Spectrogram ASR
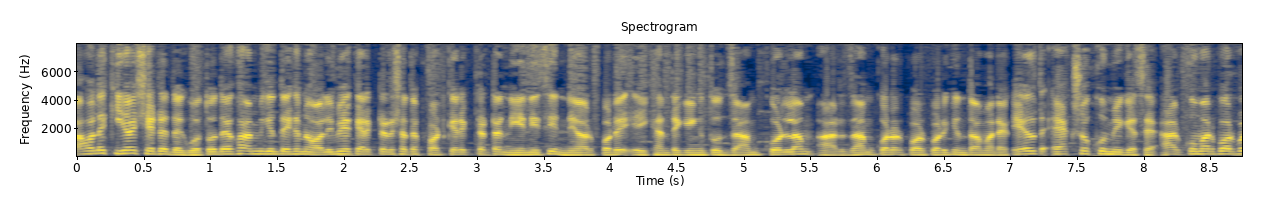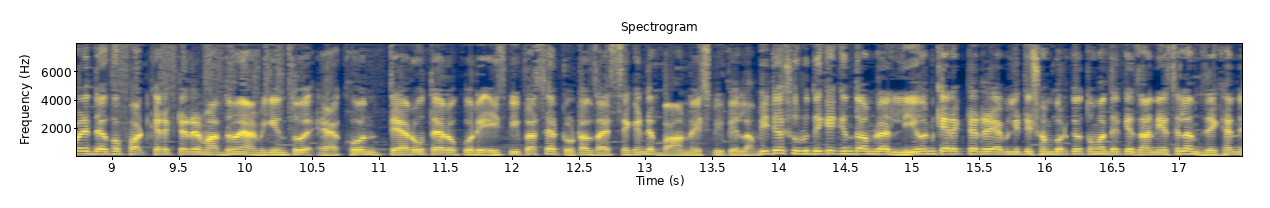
তাহলে কি হয় সেটা দেখব। তো দেখো, আমি কিন্তু এখানে অলিভিয়া ক্যারেক্টারের সাথে ফর্ট ক্যারেক্টারটা নিয়ে নিছি, নেওয়ার পরে এইখান থেকে কিন্তু জাম্প করলাম, আর জাম্প করার পর পরে কিন্তু আমার হেলথ একশো কমে গেছে। আর কমার পর পরই দেখো ফর্ট ক্যারেক্টারের মাধ্যমে আমি কিন্তু এখন তেরো তেরো করে এইচপি আর টোটাল চার সেকেন্ডে বাউন্ন এইচপি পেলাম। ভিডিও শুরু দিকে কিন্তু আমরা লিওন ক্যারেক্টারের অ্যাবিলিটি সম্পর্কে তোমাদেরকে জানিয়েছিলাম, যেখানে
